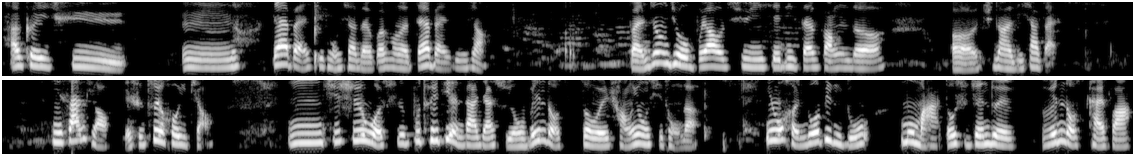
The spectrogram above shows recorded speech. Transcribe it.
还可以去嗯。呆板系统下载官方的呆板镜像，反正就不要去一些第三方的，呃，去那里下载。第三条也是最后一条，嗯，其实我是不推荐大家使用 Windows 作为常用系统的，因为很多病毒木马都是针对 Windows 开发，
